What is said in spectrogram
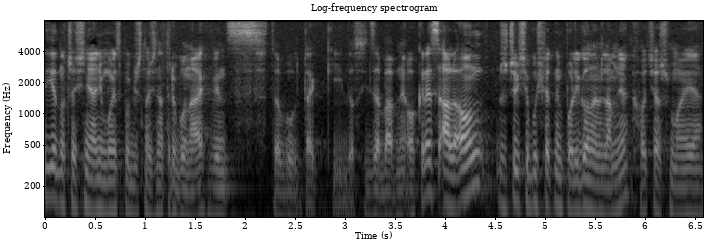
jednocześnie animując publiczność na trybunach, więc to był taki dosyć zabawny okres, ale on rzeczywiście był świetnym poligonem dla mnie, chociaż moje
